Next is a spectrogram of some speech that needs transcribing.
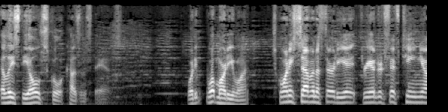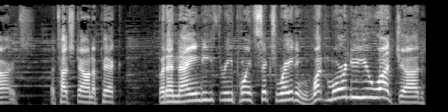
at least the old school Cousin Stans. What, do- what more do you want? 27 to 38, 315 yards, a touchdown, a pick, but a 93.6 rating. What more do you want, Judd?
